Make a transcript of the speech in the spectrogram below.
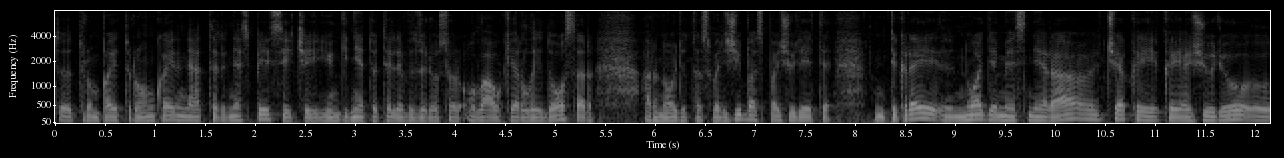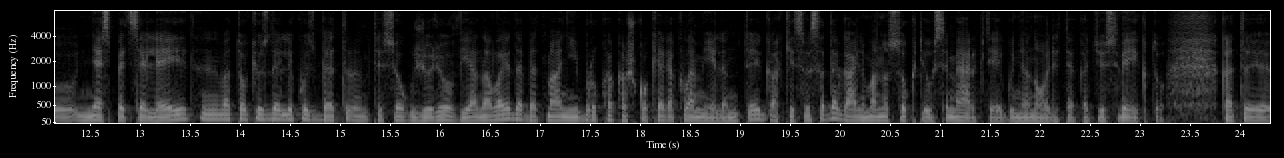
trumpai trunka ir net ir nespėsi čia junginėto televizoriaus, ar laukia ar laidos, ar, ar nori tas varžybas pažiūrėti. Tikrai nuodėmės nėra čia, kai, kai aš žiūriu nespecialiai va, tokius dalykus dalykus, bet um, tiesiog žiūriu vieną laidą, bet man įbruka kažkokia reklamėlė. Nu, tai akis visada galima nusukti, užsimerkti, jeigu nenorite, kad jūs veiktų, kad e,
